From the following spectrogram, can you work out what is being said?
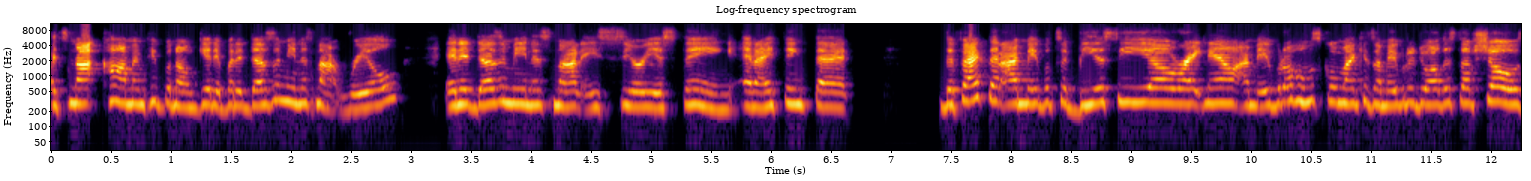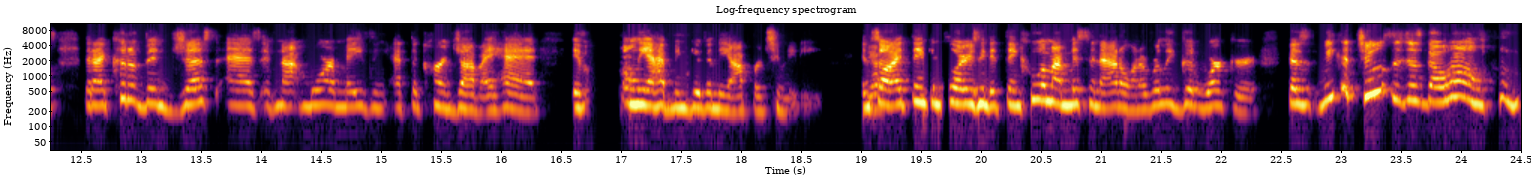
it's not common, people don't get it, but it doesn't mean it's not real. And it doesn't mean it's not a serious thing. And I think that the fact that I'm able to be a CEO right now, I'm able to homeschool my kids, I'm able to do all this stuff shows that I could have been just as, if not more amazing at the current job I had if only I had been given the opportunity. And so I think employers need to think, who am I missing out on? A really good worker. Because we could choose to just go home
